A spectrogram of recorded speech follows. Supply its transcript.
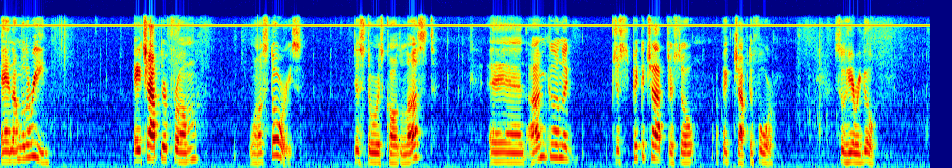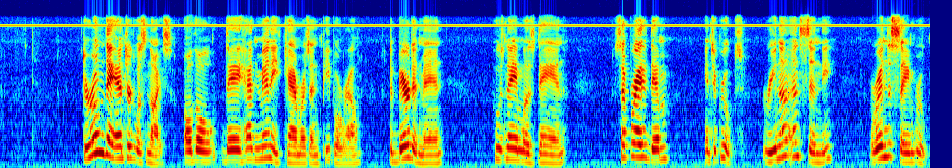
and I'm gonna read a chapter from one of the stories. This story is called Lust, and I'm gonna just pick a chapter. So I picked chapter four. So here we go. The room they entered was nice, although they had many cameras and people around. The bearded man, whose name was Dan, separated them into groups. Rena and Cindy were in the same group.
